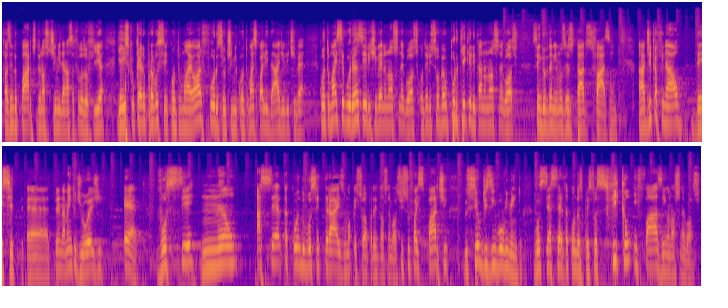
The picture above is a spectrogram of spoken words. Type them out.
fazendo parte do nosso time, da nossa filosofia, e é isso que eu quero para você. Quanto maior for o seu time, quanto mais qualidade ele tiver, quanto mais segurança ele tiver no nosso negócio, quanto ele souber o porquê que ele está no nosso negócio, sem dúvida nenhuma os resultados fazem. A dica final desse é, treinamento de hoje é: você não acerta quando você traz uma pessoa para dentro do nosso negócio. Isso faz parte do seu desenvolvimento. Você acerta quando as pessoas ficam e fazem o nosso negócio.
